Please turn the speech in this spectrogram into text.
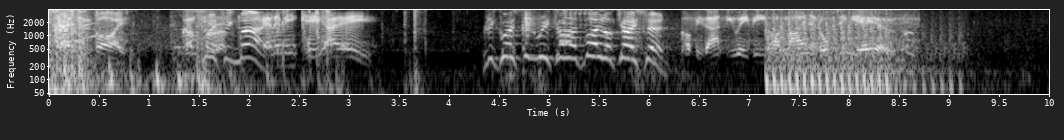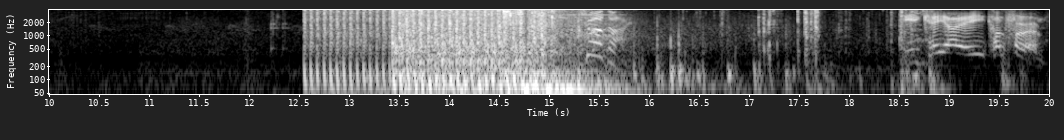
Standing by. Confirmed. Switching mag. Enemy KIA. At my location! Copy that. UAV online and orbiting the AO. EKIA confirmed.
